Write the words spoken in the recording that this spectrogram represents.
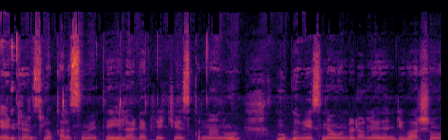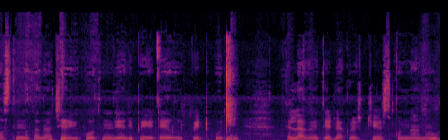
ఎంట్రన్స్లో కలసం అయితే ఇలా డెకరేట్ చేసుకున్నాను. ముగ్గు వేసినా ఉండడం లేదండి. వర్షం వస్తుంది కదా చెరిగిపోతుంది అని పేట పెట్టుకుని ఇలాగైతే డెకరేట్ చేసుకున్నాను.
